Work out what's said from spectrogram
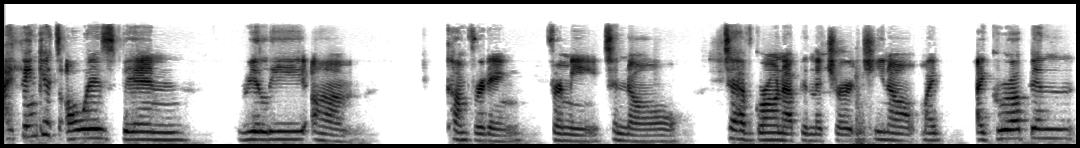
I think it's always been really um, comforting for me to know to have grown up in the church. You know, my I grew up in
